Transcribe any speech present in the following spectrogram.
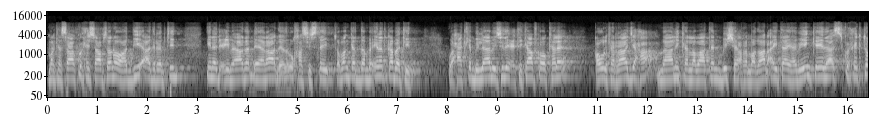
marka saa ku xisaabsan oo haddii aad rabtid inaad cibaado dheeraadeeda u khasistay tobanka dambe inaad qabatid waxaad ka bilaabay sida ictikaafka oo kale qowlka raajixa maalinka labaatan bisha ramadaan ay tahay habeenkeedaas ku xigto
